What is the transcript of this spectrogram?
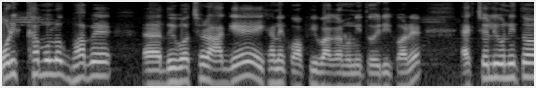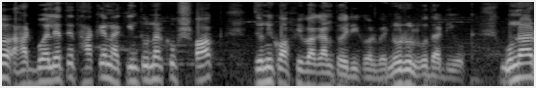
পরীক্ষামূলকভাবে দুই বছর আগে এখানে কফি বাগান উনি তৈরি করে। অ্যাকচুয়ালি উনি তো হাটবয়ালিয়াতে থাকে না কিন্তু ওনার খুব শখ যে উনি কফি বাগান তৈরি করবে নুরুল হুদা ডিউক। উনার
